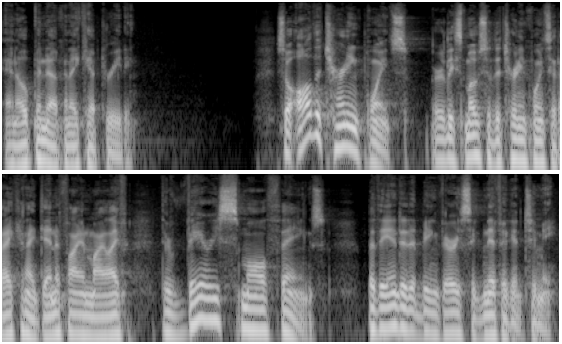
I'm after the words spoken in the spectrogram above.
and opened up and I kept reading. So, all the turning points, or at least most of the turning points that I can identify in my life, they're very small things, but they ended up being very significant to me.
